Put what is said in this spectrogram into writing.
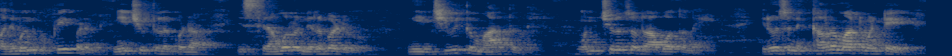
పది మందికి ఉపయోగపడింది. నీ జీవితంలో కూడా ఈ శ్రమలో నిలబడు నీ జీవితం మారుతుంది. మంచి రోజులు రాబోతున్నాయి. ఈరోజు నీ కలర్ మాటం అంటే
